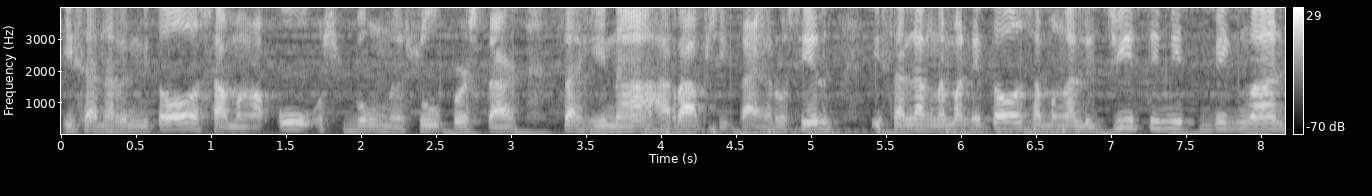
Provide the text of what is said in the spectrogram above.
Isa na rin ito sa mga uusbong na superstar sa hinaharap si Tyrosil. Isa lang naman ito sa mga legitimate big man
